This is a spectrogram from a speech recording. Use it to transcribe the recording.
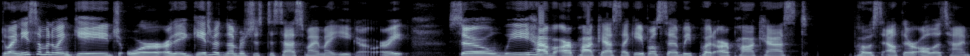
Do I need someone to engage, or are they engaged with numbers just to satisfy my ego? All right. So we have our podcast, like April said, we put our podcast posts out there all the time.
